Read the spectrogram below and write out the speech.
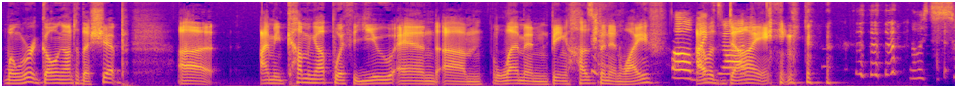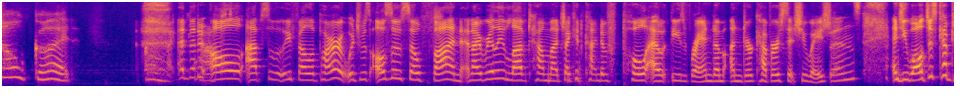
when we were going onto the ship uh I mean, coming up with you and um, Lemon being husband and wife, Oh my I was god, dying. that was so good. Oh and then it all absolutely fell apart, which was also so fun. And I really loved how much I could kind of pull out these random undercover situations, and you all just kept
